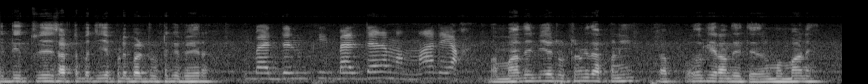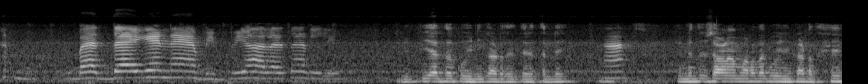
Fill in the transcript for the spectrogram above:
ਐਡੀ ਤੁਝੇ ਸੱਟ ਵੱਜੀ ਆਪਣੇ ਬੈੱਡ ਟੁੱਟ ਕੇ ਫੇਰ? ਬੈਡ ਨੂੰ ਕੀ ਬੈਡ ਦਾ ਮੰਮਾ ਦੇ ਆ ਮੰਮਾ ਦੇ ਵੀ ਇਹ ਟੁੱਟਣਗੇ ਤਾਂ ਆਪਣੀ। ਰੱਬ ਉਹ ਕਿਰਾਂ ਦੇ ਦਿੱਤੇ ਤੈਨੂੰ ਮੰਮਾ ਨੇ। ਬੈਡ ਹੈਗੇ ਨੇ ਬੀਬੀ ਹਾਲੇ ਕਰ ਲਈ ਬੀਪੀ ਆ ਤਾਂ ਕੋਈ ਨਹੀਂ ਕੱਟਦੇ ਤੇਰੇ ਥੱਲੇ। ਹਾਂ? ਜਿਵੇਂ ਤੂੰ ਸਾਲਾ ਮਾਰਦਾ ਕੋਈ ਨਹੀਂ ਕੱਟਦੇ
